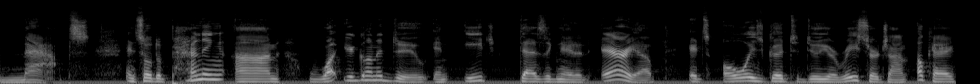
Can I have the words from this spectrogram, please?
maps. And so, depending on what you're going to do in each designated area, it's always good to do your research on okay,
